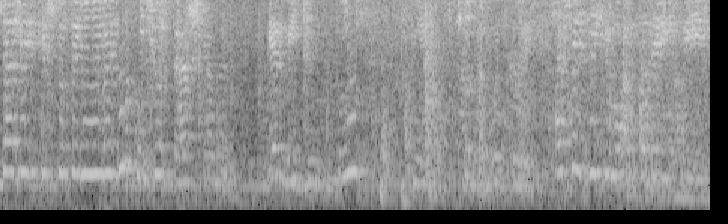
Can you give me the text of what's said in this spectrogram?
Даже если что-то они не возьмут, ничего страшного. Первый день. Ну, нет, что-то будет говорить. А сейчас дети могут подарить своей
